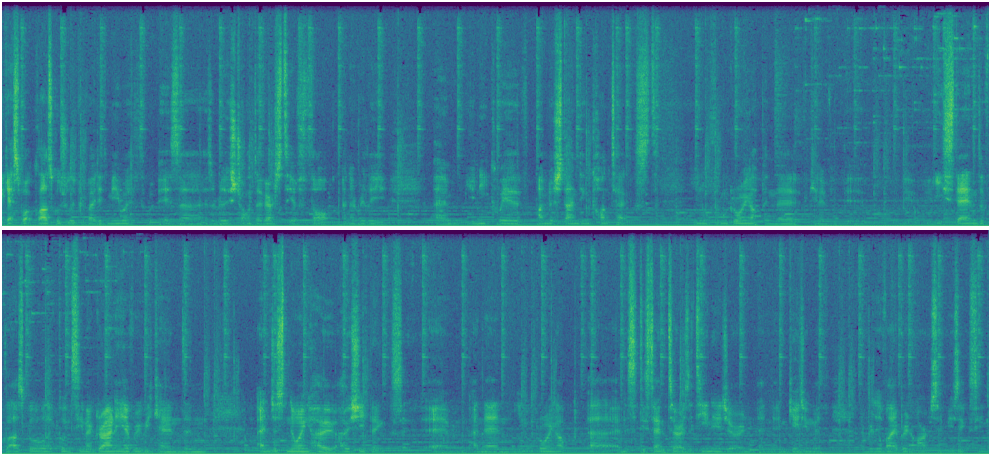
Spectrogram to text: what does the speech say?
I guess what Glasgow's really provided me with is a, is a really strong diversity of thought and a really um, unique way of understanding context. You know, from growing up in the kind of uh, east end of Glasgow, like going to see my granny every weekend and and just knowing how, how she thinks. Um, and then you know, growing up uh, in the city centre as a teenager and, and, engaging with a really vibrant arts and music scene.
